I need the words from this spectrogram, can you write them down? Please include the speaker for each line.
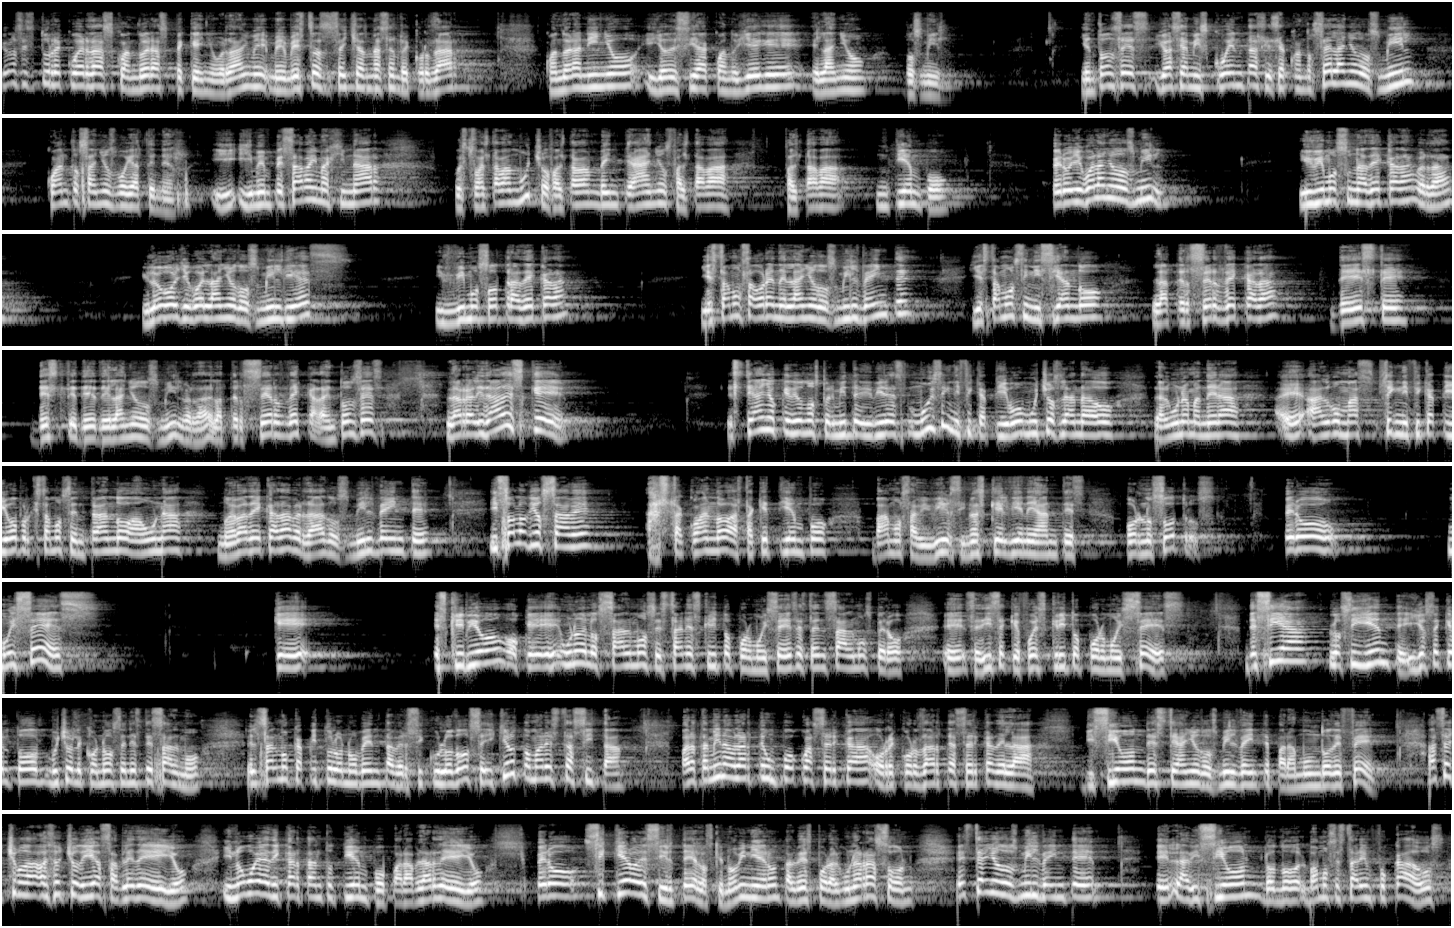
Speaker 1: Yo no sé si tú recuerdas cuando eras pequeño, ¿verdad? estas fechas me hacen recordar cuando era niño y yo decía, cuando llegue el año 2000. Y entonces yo hacía mis cuentas y decía, cuando sea el año 2000, ¿cuántos años voy a tener? Y, y me empezaba a imaginar, pues faltaban mucho, faltaban 20 años, faltaba, faltaba un tiempo. Pero llegó el año 2000 y vivimos una década, ¿verdad? Y luego llegó el año 2010 y vivimos otra década. Y estamos ahora en el año 2020 y estamos iniciando la tercera década de este, de este del año 2000, ¿verdad? De la tercera década. Entonces, la realidad es que este año que Dios nos permite vivir es muy significativo. Muchos le han dado de alguna manera eh, algo más significativo porque estamos entrando a una nueva década, ¿verdad? 2020. Y solo Dios sabe hasta cuándo, hasta qué tiempo vamos a vivir, si no es que Él viene antes por nosotros. Pero Moisés, que escribió, o que uno de los salmos está escrito por Moisés, está en salmos, pero eh, se dice que fue escrito por Moisés, decía lo siguiente, y yo sé que todos, muchos le conocen este salmo, el Salmo capítulo 90, versículo 12, y quiero tomar esta cita para también hablarte un poco acerca o recordarte acerca de la visión de este año 2020 para Mundo de Fe. Hace ocho, hace ocho días hablé de ello y no voy a dedicar tanto tiempo para hablar de ello, pero sí quiero decirte a los que no vinieron, tal vez por alguna razón, este año 2020 la visión, donde vamos a estar enfocados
